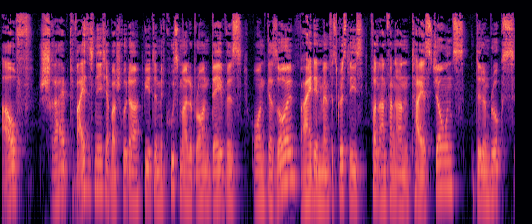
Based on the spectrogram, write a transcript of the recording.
aufschreibt, weiß ich nicht, aber Schröder spielte mit Kusma, LeBron, Davis und Gasol. Bei den Memphis Grizzlies von Anfang an Tyus Jones, Dylan Brooks,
